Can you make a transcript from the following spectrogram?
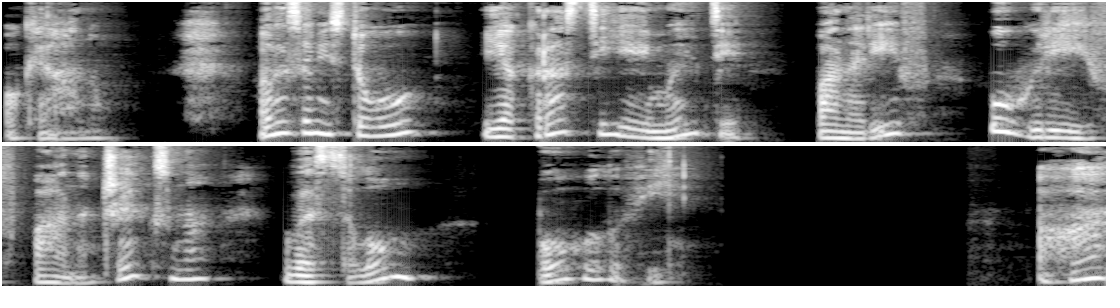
океану. Але замість того, якраз цієї миті пан Ріф угрів пана Джексона веселом по голові. Ага,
